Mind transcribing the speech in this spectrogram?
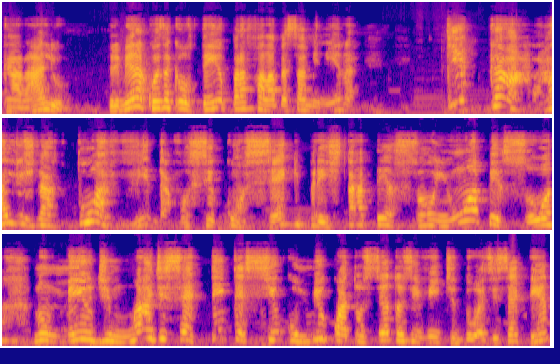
Caralho, primeira coisa que eu tenho pra falar pra essa menina. Que caralhos na tua vida você consegue prestar atenção em uma pessoa no meio de mais de 75.422,70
